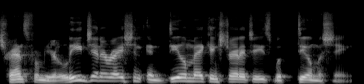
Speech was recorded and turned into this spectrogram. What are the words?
Transform your lead generation and deal making strategies with DealMachine.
